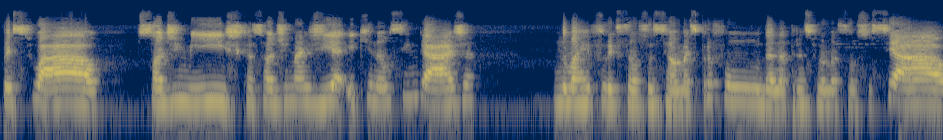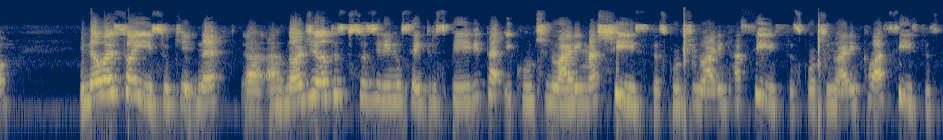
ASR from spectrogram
pessoal, só de mística, só de magia e que não se engaja numa reflexão social mais profunda, na transformação social. E não é só isso, que, né? Não adianta as pessoas irem no centro espírita e continuarem machistas, continuarem racistas, continuarem classistas.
